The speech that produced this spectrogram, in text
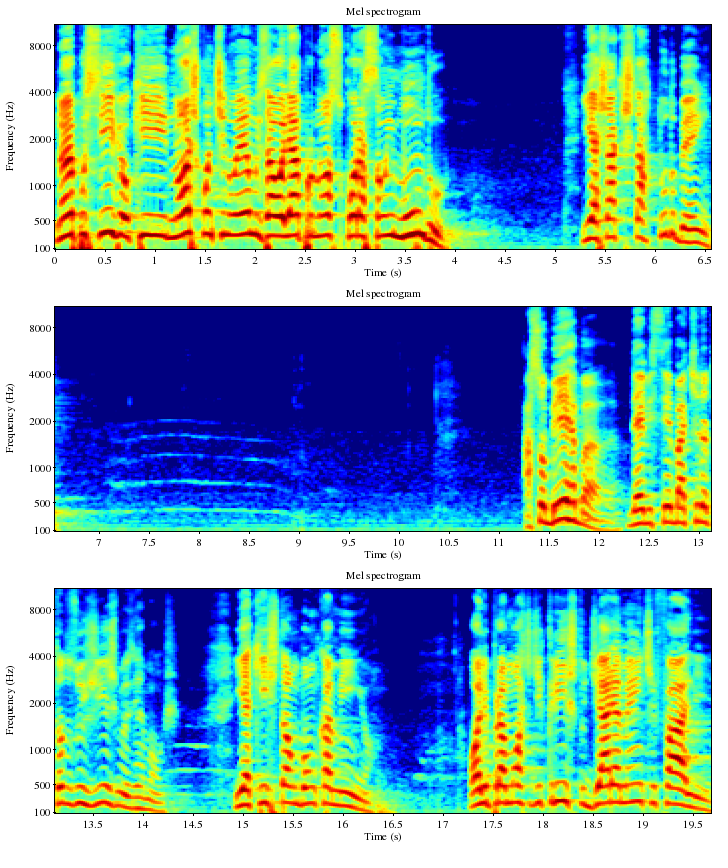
Não é possível que nós continuemos a olhar para o nosso coração imundo e achar que está tudo bem. A soberba deve ser batida todos os dias, meus irmãos. E aqui está um bom caminho. Olhe para a morte de Cristo diariamente e fale:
